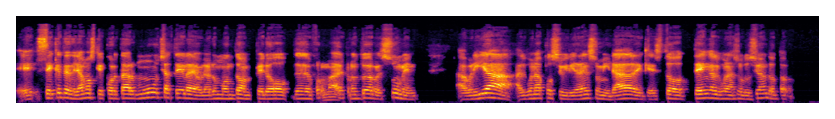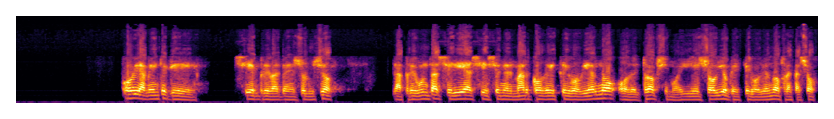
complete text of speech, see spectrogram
Eh, sé que tendríamos que cortar mucha tela y hablar un montón, pero de forma de pronto de resumen, ¿habría alguna posibilidad en su mirada de que esto tenga alguna solución, doctor? Obviamente que siempre va a tener solución. La pregunta sería si es en el marco de este gobierno o del próximo, y es obvio que este gobierno fracasó.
